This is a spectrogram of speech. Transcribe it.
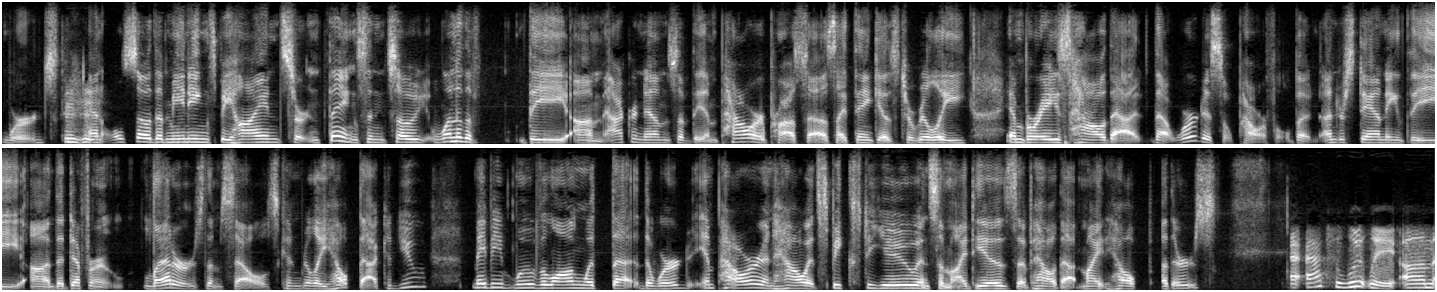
words, mm-hmm. and also the meanings behind certain things. And so one of the the um, acronyms of the empower process i think is to really embrace how that that word is so powerful. But understanding the uh, the different letters themselves can really help that. Could you maybe move along with the the word empower and how it speaks to you and some ideas of how that might help others? Absolutely. Um,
